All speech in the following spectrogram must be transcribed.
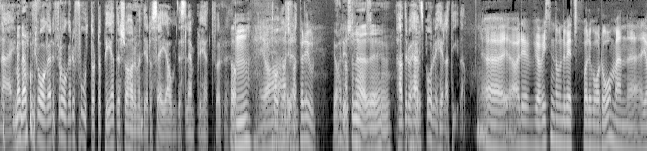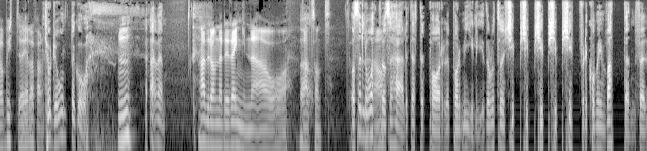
Nej. men de... frågar, frågar du fotortopeder så har de en del att säga om dess lämplighet för ja. mm, Jag hade en period. Jag hade ju sån här... Eh... Hade du hälsporre hela tiden? Uh, ja, det, jag visste inte om du vet vad det var då, men uh, jag bytte i alla fall. Gjorde ont att gå? Mm. Hade de när det regnade och ja. allt sånt. Och så låter ja. de så härligt efter ett par, par mil. De låter så chip, chip, chip, chip, chip för det kommer in vatten för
